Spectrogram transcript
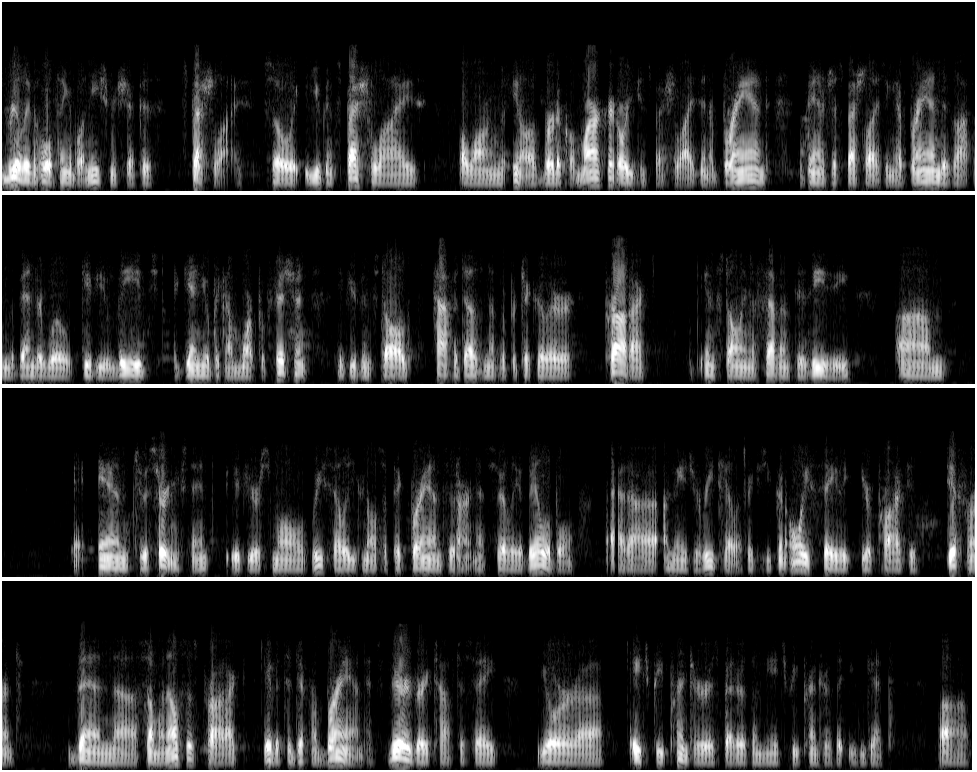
really, the whole thing about nichemanship is specialize. So you can specialize along you know a vertical market, or you can specialize in a brand. The advantage of specializing in a brand is often the vendor will give you leads. Again, you'll become more proficient if you've installed half a dozen of a particular product installing the seventh is easy. Um, and to a certain extent, if you're a small reseller, you can also pick brands that aren't necessarily available at a, a major retailer because you can always say that your product is different than uh, someone else's product if it's a different brand. It's very, very tough to say your uh, HP printer is better than the HP printer that you can get uh,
